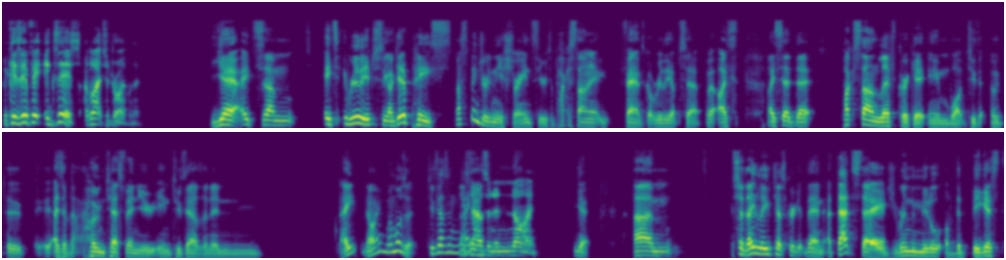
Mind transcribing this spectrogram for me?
Because if it exists, I'd like to drive on it. Yeah, it's um, it's really interesting. I did a piece, must have been during the Australian series. The Pakistani fans got really upset, but I, I said that Pakistan left cricket in what two, uh, uh, as a home test venue in two thousand and eight, nine. When was it? Two thousand eight. 2009. Um, so they leave Test cricket then. At that stage, you're in the middle of the biggest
